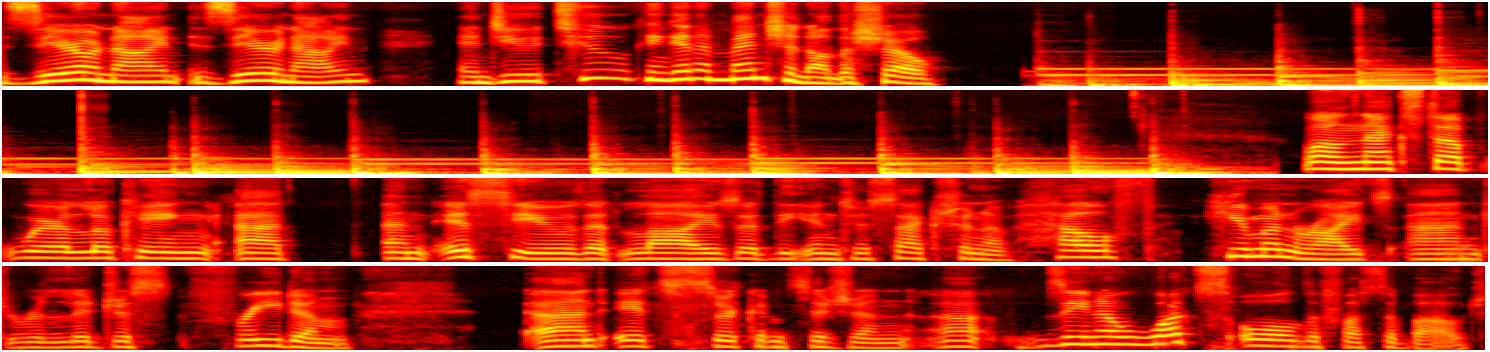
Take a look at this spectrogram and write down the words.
0909, and you too can get a mention on the show. Well, next up, we're looking at an issue that lies at the intersection of health, human rights, and religious freedom, and it's circumcision. Uh, what's all the fuss about?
